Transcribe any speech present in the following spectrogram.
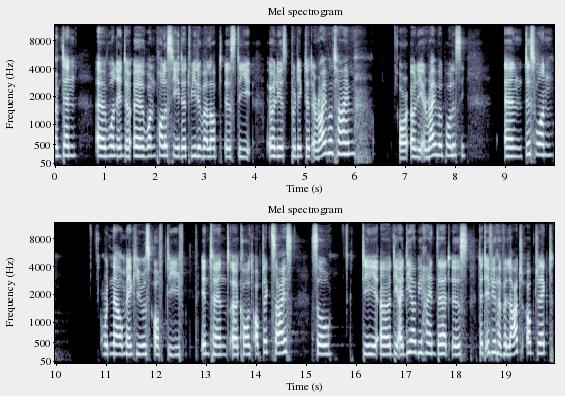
And then uh, one, uh, one policy that we developed is the earliest predicted arrival time, or early arrival policy. And this one would now make use of the intent uh, called object size. So the, uh, the idea behind that is that if you have a large object,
